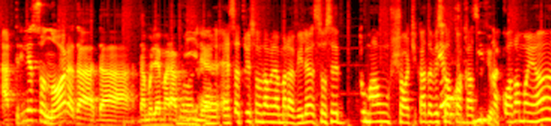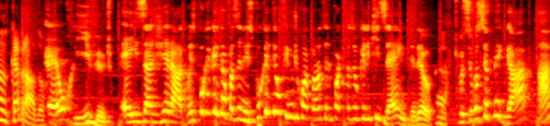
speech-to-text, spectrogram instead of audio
a trilha sonora da, da, da Mulher Maravilha. É, essa trilha sonora da Mulher Maravilha, se você tomar um shot cada vez é que ela tocar, você acorda amanhã quebrado. É horrível, tipo, é exagerado. Mas por que, que, ele tá fazendo isso? Porque ele tem um filme de 4 horas, ele pode fazer o que ele quiser, entendeu? É. Tipo, se você pegar a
